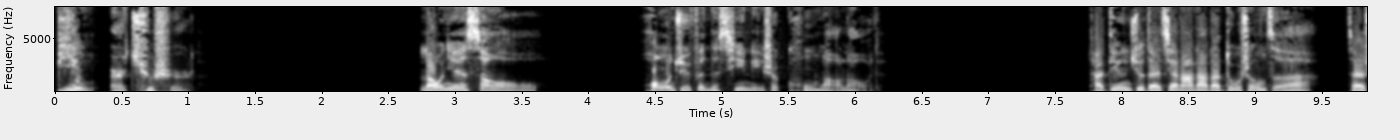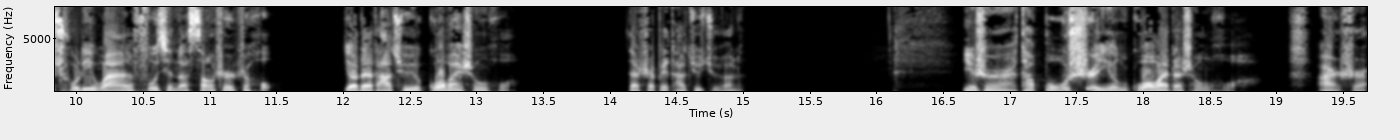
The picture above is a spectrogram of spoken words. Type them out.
病而去世了。老年丧偶，黄菊芬的心里是空落落的。他定居在加拿大的独生子，在处理完父亲的丧事之后，要带他去国外生活，但是被他拒绝了。一是他不适应国外的生活，二是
